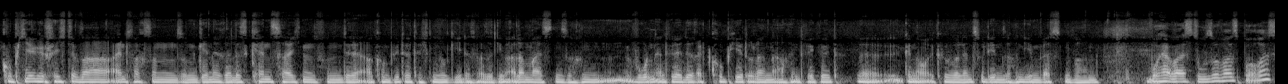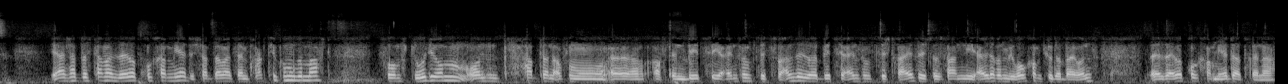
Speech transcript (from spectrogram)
Kopiergeschichte war einfach so ein, so ein generelles Kennzeichen von DDR-Computertechnologie, dass also die allermeisten Sachen wurden entweder direkt kopiert oder nachentwickelt, äh, genau äquivalent zu den Sachen, die im Westen waren. Woher weißt du sowas, Boris? Ja, ich habe das damals selber programmiert. Ich habe damals ein Praktikum gemacht vor dem Studium und habe dann auf, dem, äh, auf den BC 5120 oder BC 5130, das waren die älteren Bürocomputer bei uns, äh, selber programmiert da drinnen.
